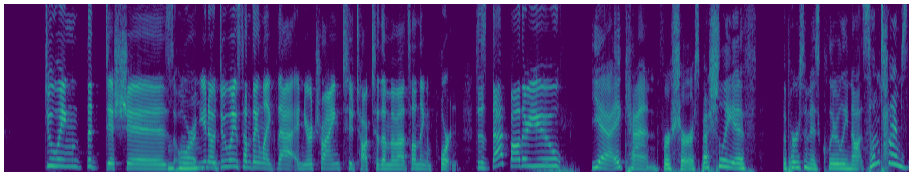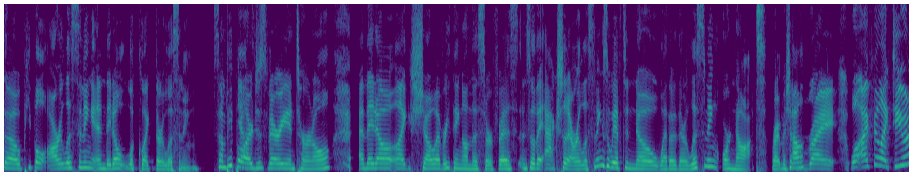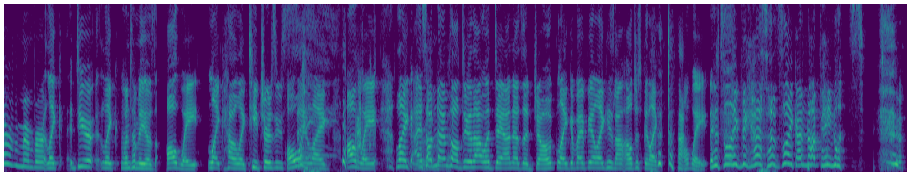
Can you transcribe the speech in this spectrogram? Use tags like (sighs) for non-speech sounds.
doing the dishes or Mhm. you know doing something like that and you're trying to talk to them about something important. Does that bother you? Yeah, it can for sure, especially if the person is clearly not. Sometimes, though, people are listening and they don't look like they're listening. Some people Yes. are just very internal and they don't like show everything on the surface. And so they actually are listening. So we have to know whether they're listening or not. Right, Michelle? Right. Well, I feel like do you ever remember like do you like when somebody goes, I'll wait, like how like teachers used to I'll say wait. (laughs) like, I'll wait. Like I sometimes that. I'll do that with Dan as a joke. Like if I feel like he's not, I'll just be like, (laughs) I'll wait. It's like because it's like I'm not paying (laughs) list.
